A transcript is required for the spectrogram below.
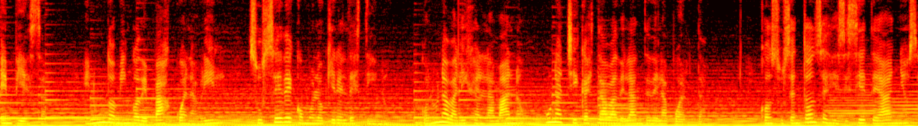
Empieza. En un domingo de Pascua en abril, sucede como lo quiere el destino. Con una valija en la mano, una chica estaba delante de la puerta. Con sus entonces 17 años,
